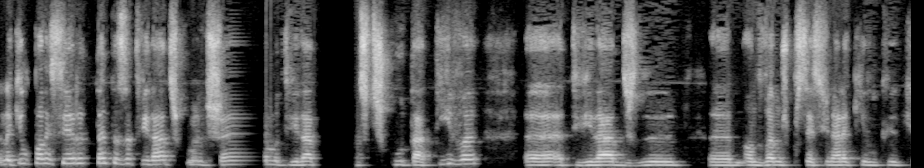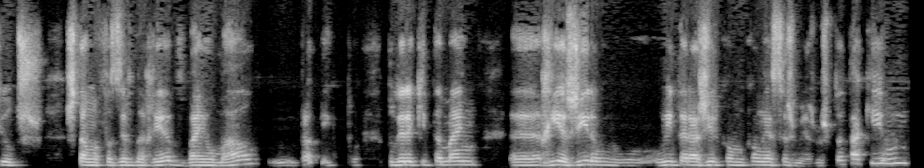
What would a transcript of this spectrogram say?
naquilo que podem ser tantas atividades, como eu lhe chamo, atividades de escuta ativa, atividades de, onde vamos percepcionar aquilo que, que outros estão a fazer na rede, bem ou mal, pronto, e poder aqui também reagir ou interagir com, com essas mesmas. Portanto, há aqui um,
